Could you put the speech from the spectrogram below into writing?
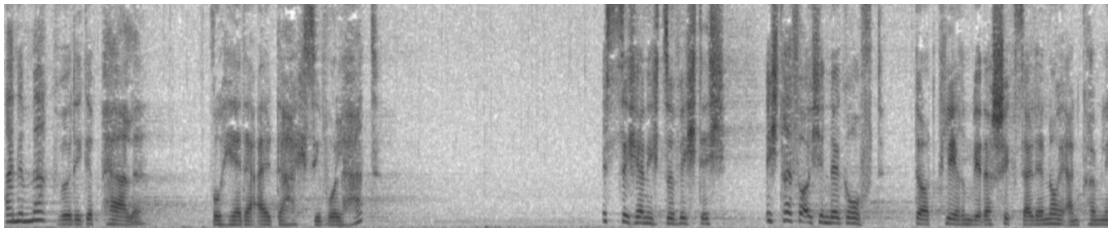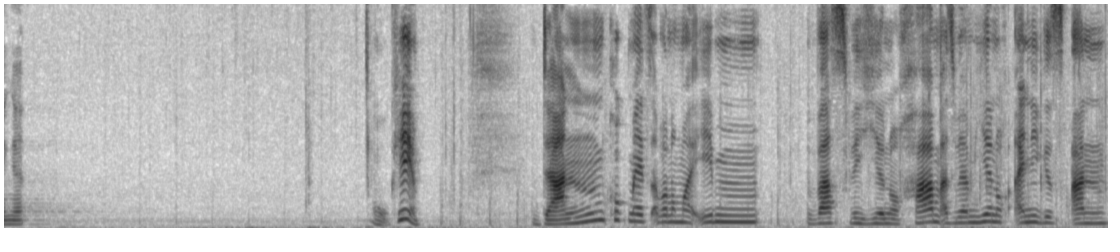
Eine merkwürdige Perle. Woher der Aldarch sie wohl hat? Ist sicher nicht so wichtig. Ich treffe euch in der Gruft. Dort klären wir das Schicksal der Neuankömmlinge. Okay. Dann gucken wir jetzt aber noch mal eben, was wir hier noch haben. Also wir haben hier noch einiges an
